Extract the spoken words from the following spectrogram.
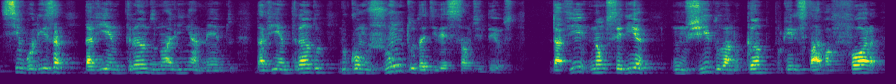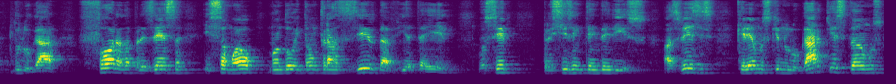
simboliza Davi entrando no alinhamento, Davi entrando no conjunto da direção de Deus. Davi não seria ungido lá no campo porque ele estava fora do lugar, fora da presença, e Samuel mandou então trazer Davi até ele. Você precisa entender isso. Às vezes, queremos que no lugar que estamos,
